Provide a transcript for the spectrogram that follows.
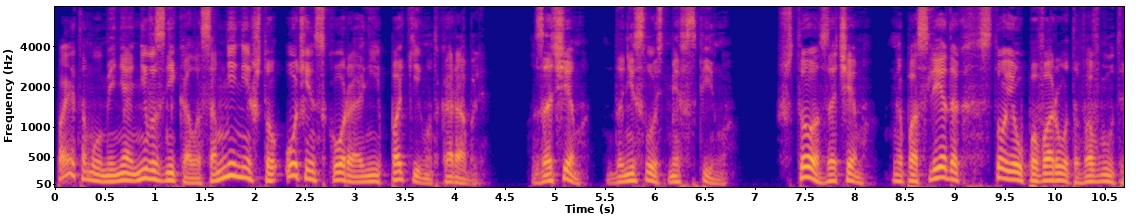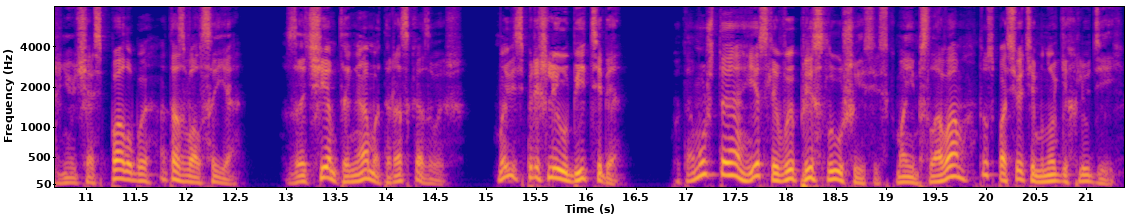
поэтому у меня не возникало сомнений, что очень скоро они покинут корабль. «Зачем?» – донеслось мне в спину. «Что зачем?» – Напоследок, стоя у поворота во внутреннюю часть палубы, отозвался я. «Зачем ты нам это рассказываешь? Мы ведь пришли убить тебя». «Потому что, если вы прислушаетесь к моим словам, то спасете многих людей.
